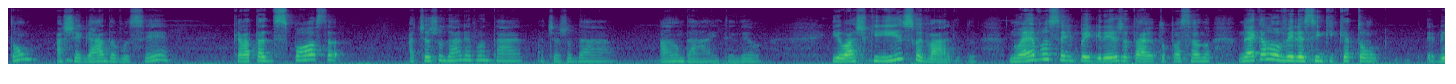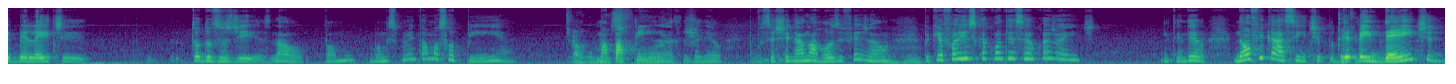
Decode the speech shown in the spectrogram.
tão achegada a você que ela está disposta a te ajudar a levantar, a te ajudar a andar, entendeu? E eu acho que isso é válido. Não é você ir para a igreja, tá? Eu estou passando. Não é aquela ovelha assim que quer tom, é beber leite todos os dias. Não, vamos, vamos experimentar uma sopinha Algo uma papinha, forte. entendeu? Para você chegar no arroz e feijão. Uhum. Porque foi isso que aconteceu com a gente. Entendeu? Não ficar assim, tipo, tem dependente que...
